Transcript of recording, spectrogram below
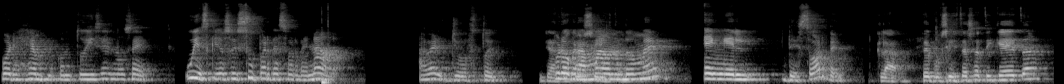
Por ejemplo, cuando tú dices, no sé, uy, es que yo soy súper desordenada. A ver, yo estoy Ya programándome en el desorden. Claro. Te pusiste esa etiqueta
